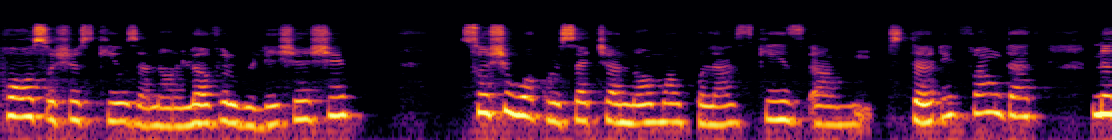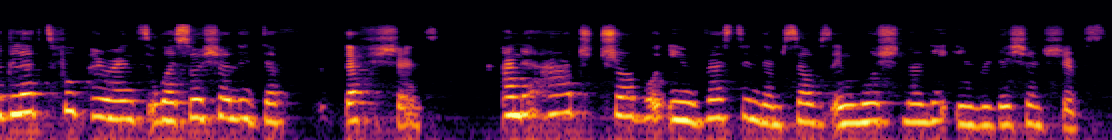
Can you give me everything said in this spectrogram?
Poor social skills and unloving relationship. Social work researcher Norman Polansky's um, study found that neglectful parents were socially def- deficient and had trouble investing themselves emotionally in relationships.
